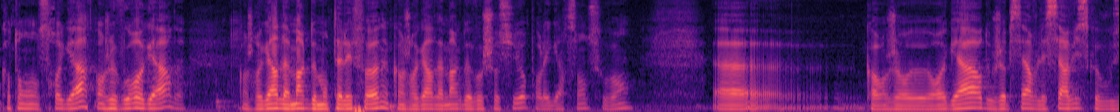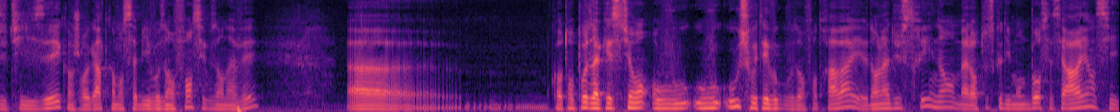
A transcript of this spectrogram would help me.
quand on se regarde, quand je vous regarde, quand je regarde la marque de mon téléphone, quand je regarde la marque de vos chaussures, pour les garçons souvent, quand je regarde ou j'observe les services que vous utilisez, quand je regarde comment s'habillent vos enfants, si vous en avez, quand on pose la question où, souhaitez-vous que vos enfants travaillent? Dans l'industrie Non. Mais alors tout ce que dit Montebourg, ça ne sert à rien si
